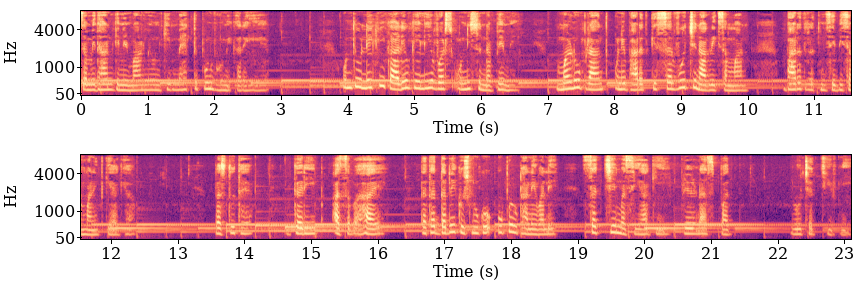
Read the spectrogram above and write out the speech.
संविधान के निर्माण में उनकी महत्वपूर्ण भूमिका रही है। उनके उल्लेखनीय कार्यों के लिए वर्ष 1990 में मरणोपरांत उन्हें भारत के सर्वोच्च नागरिक सम्मान, भारत रत्न से भी सम्मानित किया गया। प्रस्तुत है गरीब, असहाय तथा दबे कुचलों को ऊपर उठाने वाले सच्चे मसीहा की प्रेरणास्पद रोचक जीवनी।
